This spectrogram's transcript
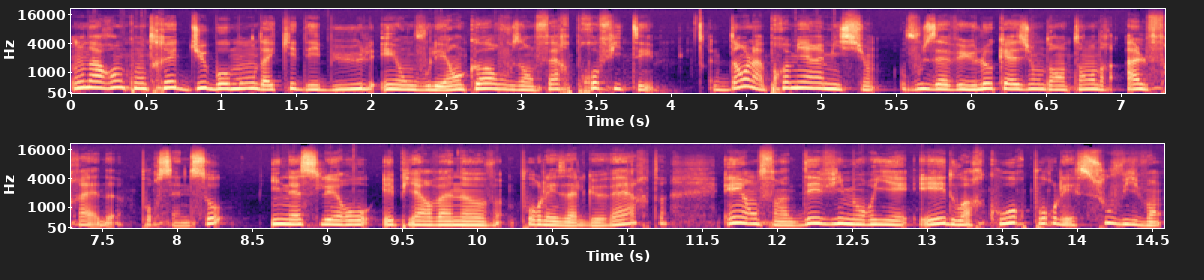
On a rencontré du beau monde à Quai des Bulles et on voulait encore vous en faire profiter. Dans la première émission, vous avez eu l'occasion d'entendre Alfred pour Senso, Inès Léraud et Pierre Vanov pour Les Algues Vertes, et enfin Davy Mourier et Édouard Court pour Les Sous-Vivants.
